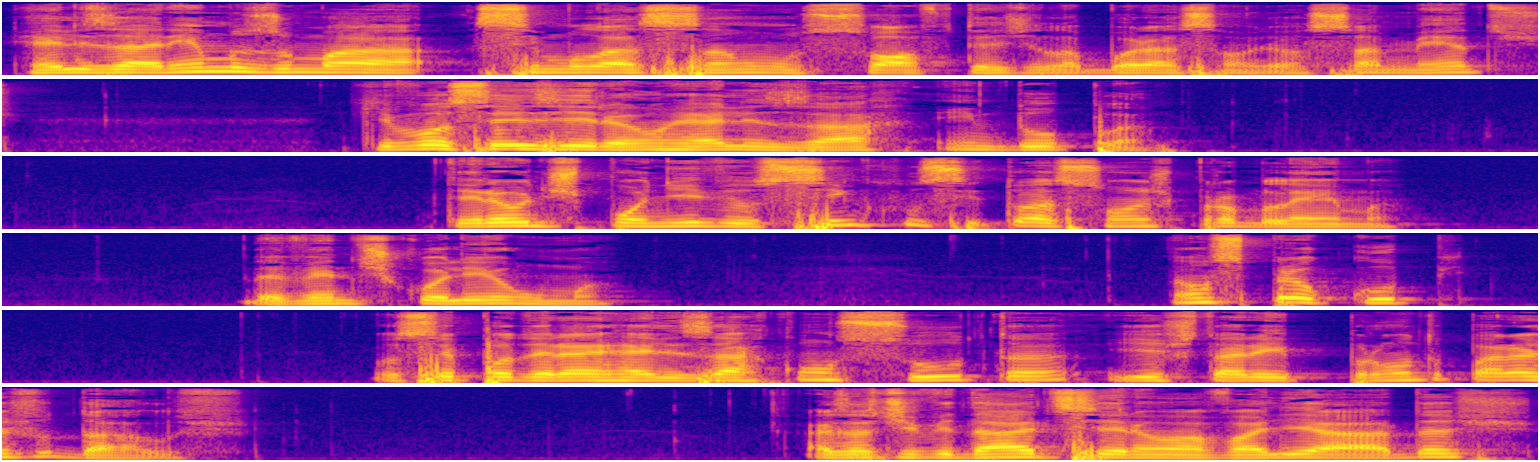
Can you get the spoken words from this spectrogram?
Realizaremos uma simulação no software de elaboração de orçamentos que vocês irão realizar em dupla. Terão disponível cinco situações problema, devendo escolher uma. Não se preocupe, você poderá realizar consulta e estarei pronto para ajudá-los. As atividades serão avaliadas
